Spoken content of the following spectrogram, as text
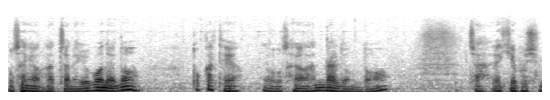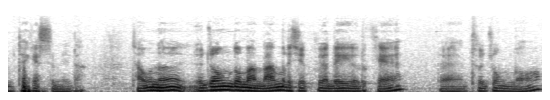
우상향 갔잖아요. 이번에도 똑같아요. 우상향 한 달 정도. 자 이렇게 보시면 되겠습니다. 자 오늘 이 정도만 마무리 짓고요. 내일 이렇게 네, 두 종목.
